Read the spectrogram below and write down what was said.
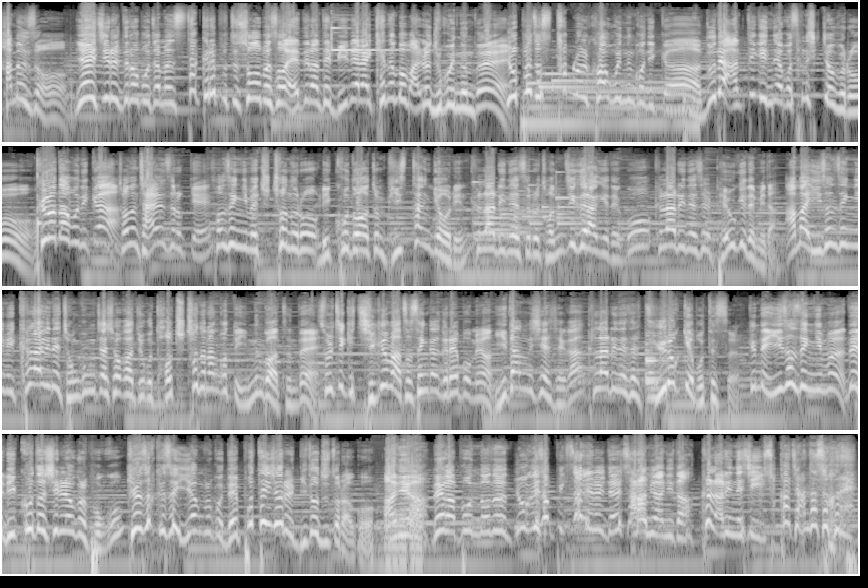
하면서 예시를 들어보자면 스타크래프트 수업에서 애들한테 미네랄 캐는 법 알려주고 있는데 옆에서 스탑럴커 하고 있는 거니까 눈에 안 띄겠냐고 상식적으로. 그러다 보니까 저는 자연스럽게 선생님의 추천으로 리코더와 좀 비슷한 계열인 클라리넷으로 전직을 하게 되고 클라리넷을 배우게 됩니다. 아마 이 선생님이 클라리넷 전공자셔가지고 더 추천을 한 것도 있는 것 같은데 솔직히 지금 와서 생각을 해보면 이 당시에 제가 클라리넷을 더럽게 못했어요. 근데 이 선생님은 내 리코더 실력을 보고 계속해서 이악 물고 내 포텐셜을 믿어주더라고. 아니야, 내가 본 너는 여기서 삑사리를 낼 사람이 아니다. 클라리넷이 익숙하지 않아서 그래.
